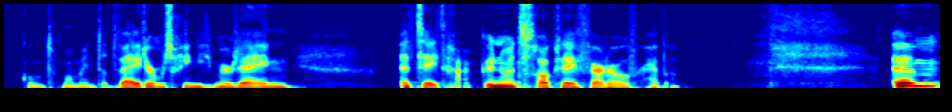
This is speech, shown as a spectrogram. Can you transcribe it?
Er komt het moment dat wij er misschien niet meer zijn, et cetera. Kunnen we het straks even verder over hebben. Ehm,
